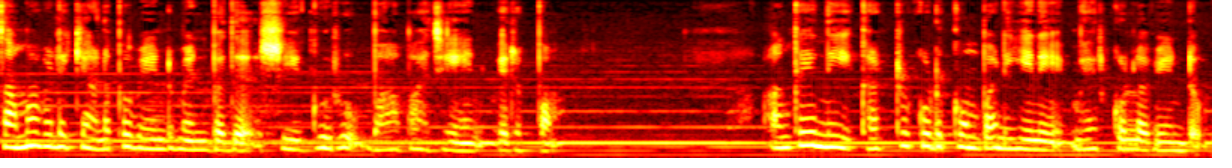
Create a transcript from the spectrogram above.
சமவெளிக்கு அனுப்ப வேண்டும் என்பது ஸ்ரீ குரு பாபாஜியின் விருப்பம். அங்கே நீ கற்றுக் கொடுக்கும் பணியினை மேற்கொள்ள வேண்டும்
